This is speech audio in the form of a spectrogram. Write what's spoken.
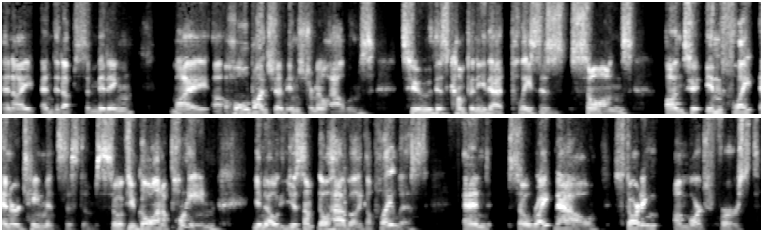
and I ended up submitting my a uh, whole bunch of instrumental albums to this company that places songs onto in-flight entertainment systems. So if you go on a plane, you know, you some they'll have a, like a playlist. And so right now, starting on March 1st,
